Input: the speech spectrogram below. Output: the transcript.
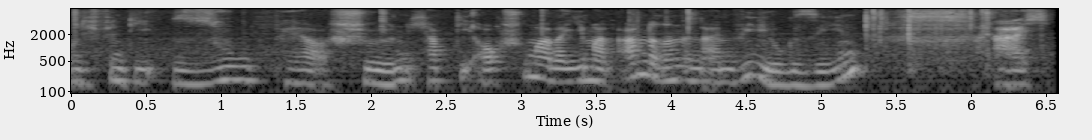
Und ich finde die super schön. Ich habe die auch schon mal bei jemand anderen in einem Video gesehen. Ah, ich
